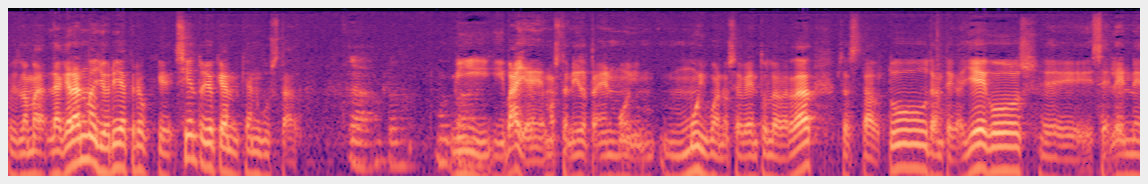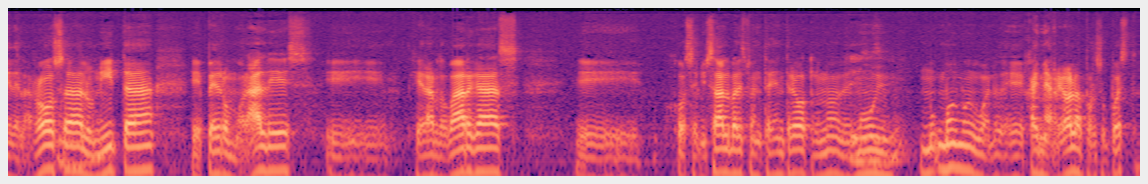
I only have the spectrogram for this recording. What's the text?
pues la, la gran mayoría creo que siento yo que han, que han gustado. Claro, claro. Y, y, vaya, hemos tenido también muy, muy buenos eventos, la verdad. has estado tú, Dante Gallegos, eh, Selene de la Rosa, Lunita, eh, Pedro Morales, eh, Gerardo Vargas, eh, José Luis Álvarez, entre, otros, ¿no? muy, muy, muy, bueno. Jaime Arriola, por supuesto.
